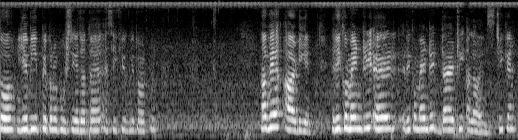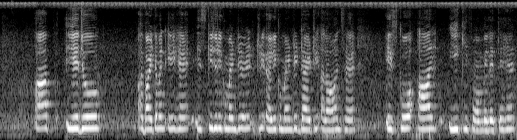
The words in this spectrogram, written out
सो so, ये भी पेपर में पूछ लिया जाता है एस के तौर पर अब है R D A recommended dietary allowance ठीक है? आप ये जो वाइटामिन ए है इसकी जो रिकमेंडेड रिकमेंडेड डाइटरी अलाउंस है इसको आर ई e की फॉर्म में लेते हैं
